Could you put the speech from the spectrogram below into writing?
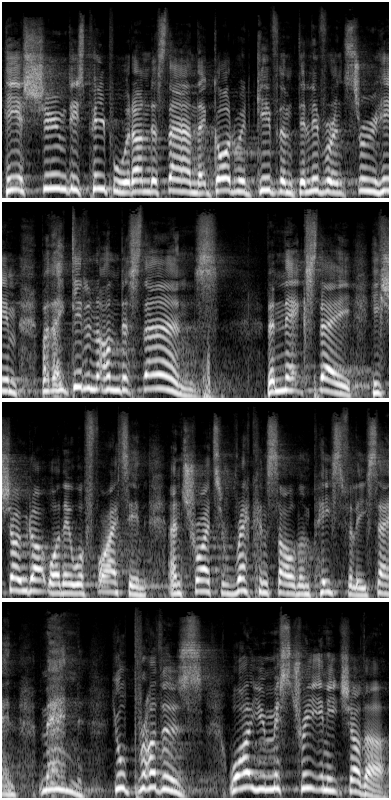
He assumed his people would understand that God would give them deliverance through him, but they didn't understand. The next day, he showed up while they were fighting and tried to reconcile them peacefully, saying, Men, you're brothers. Why are you mistreating each other?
